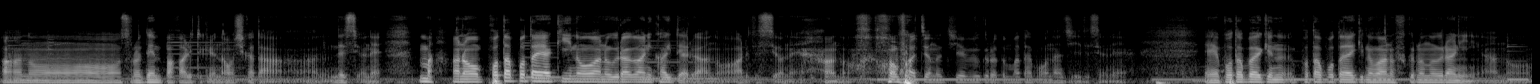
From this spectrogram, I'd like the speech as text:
あのー、その電波がある時の直し方ですよね。まあ、あの、ポタポタ焼きのあの裏側に書いてあるあの、あれですよね。あの、おばあちゃんの知恵袋とまた同じですよね。えー、ポタポタ焼きの、ポタポタ焼きのあの袋の裏に、あの、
